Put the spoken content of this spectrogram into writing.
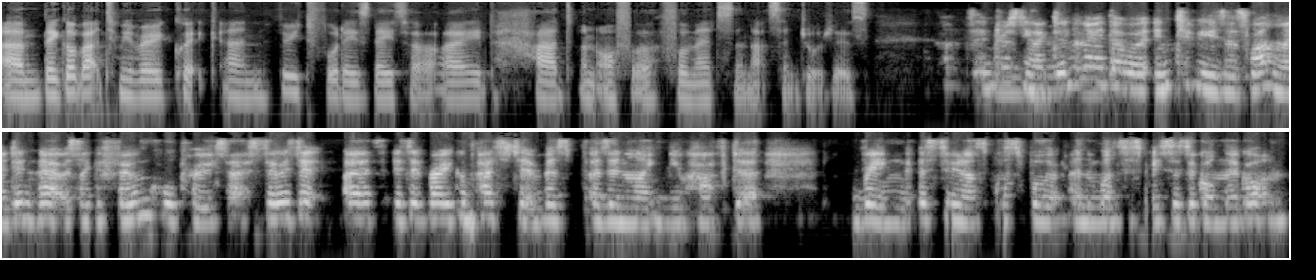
um, they got back to me very quick and three to four days later i'd had an offer for medicine at st george's that's interesting. I didn't know there were interviews as well, and I didn't know it was like a phone call process. So is it uh, is it very competitive, as as in like you have to ring as soon as possible, and once the spaces are gone, they're gone.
